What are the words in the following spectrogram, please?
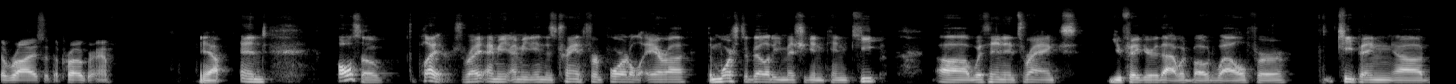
the rise of the program yeah and also the players, right? I mean, I mean, in this transfer portal era, the more stability Michigan can keep uh, within its ranks, you figure that would bode well for keeping uh,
